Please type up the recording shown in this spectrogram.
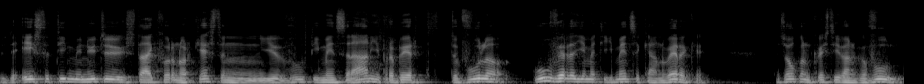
Dus de eerste tien minuten sta ik voor een orkest en je voelt die mensen aan. Je probeert te voelen hoe ver je met die mensen kan werken. Dat is ook een kwestie van gevoel.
